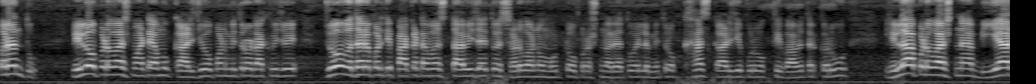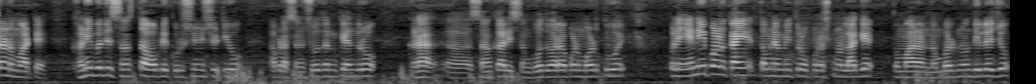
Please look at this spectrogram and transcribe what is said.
પરંતુ લીલો પડવાશ માટે અમુક કાળજીઓ પણ મિત્રો રાખવી જોઈએ. જો વધારે પડતી પાકટ અવસ્થા આવી જાય તો સડવાનો મોટો પ્રશ્ન રહેતો એટલે મિત્રો ખાસ કાળજીપૂર્વકથી વાવેતર કરવું. લીલા પડવાશના બિયારણ માટે ઘણી બધી સંસ્થાઓ, આપણી કૃષિ યુનિવર્સિટીઓ, આપણા સંશોધન કેન્દ્રો, ઘણા સહકારી સંઘો દ્વારા પણ મળતું હોય. પણ એની પણ કાંઈ તમને મિત્રો પ્રશ્નો લાગે તો મારા નંબર નોંધી લેજો.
